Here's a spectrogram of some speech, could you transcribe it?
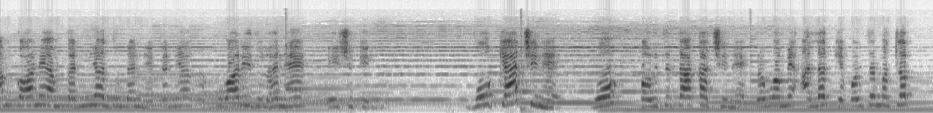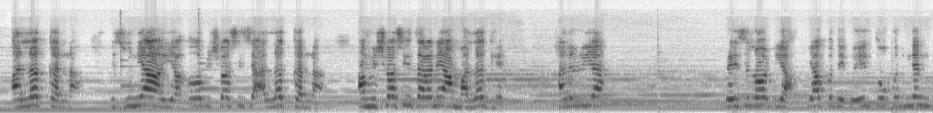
हम कौन है? हम कन्या दुल्हन है, कन्या कुंवारी दुल्हन है यीशु के लिए। वो क्या चिन्ह है? वो पवित्रता का चिन्ह है। प्रभु हमें अलग किया। पवित्र मतलब अलग करना। इस दुनिया या अविश्वासी से अलग करना। हम विश्वासी तरह नहीं, हम अलग है। हालेलुया प्रेज लॉर्ड या, यहाँ पर देखो, एक दो कुरिन्थियन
